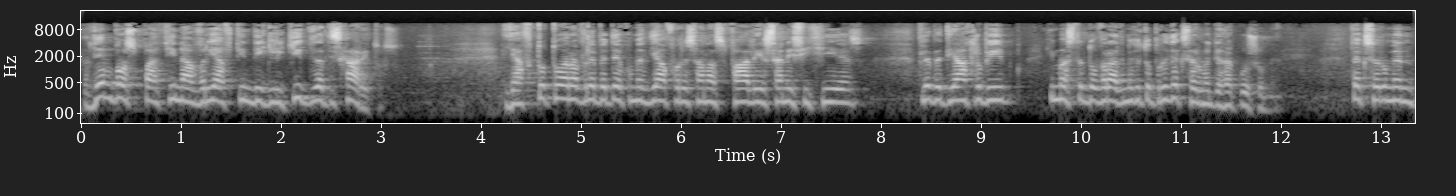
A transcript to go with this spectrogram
δεν προσπαθεί να βρει αυτήν την γλυκύτητα της χάριτος. Γι' αυτό τώρα βλέπετε έχουμε διάφορες ανασφάλειες, ανησυχίες. Βλέπετε οι άνθρωποι είμαστε το βράδυ μέχρι το πρωί δεν ξέρουμε τι θα ακούσουμε. Δεν ξέρουμε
